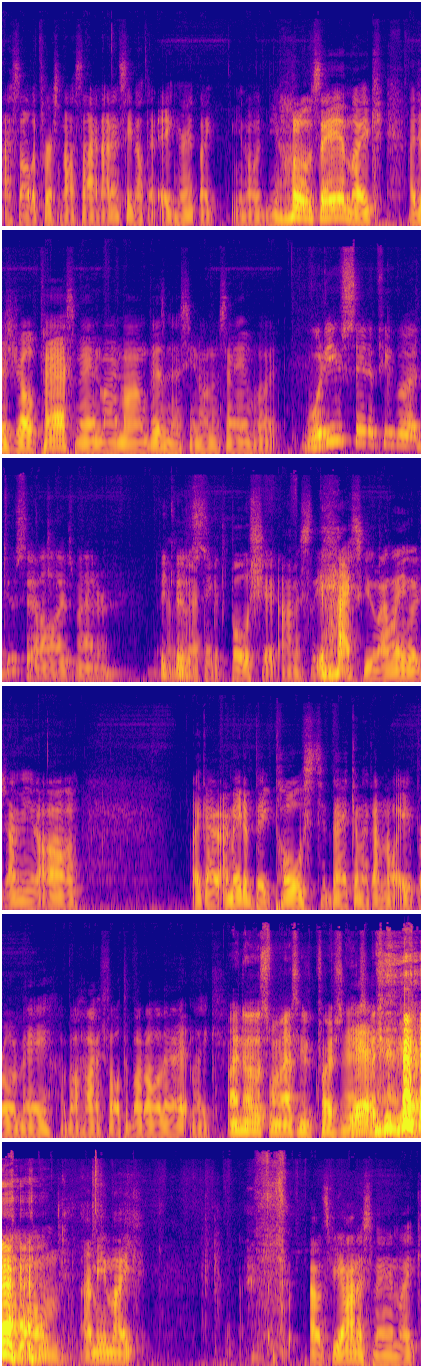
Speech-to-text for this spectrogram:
I saw the person outside and I didn't say nothing ignorant like you know you know what I'm saying like I just drove past man mind my own business you know what I'm saying but What do you say to people that do say all lives matter? I, mean, Because I think it's bullshit honestly excuse my language I mean uh like I, I made a big post back in like I don't know April or May about how I felt about all that like I know that's why I'm asking the question. Yeah, yeah. Um, I mean, like, let's be honest, man. Like,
